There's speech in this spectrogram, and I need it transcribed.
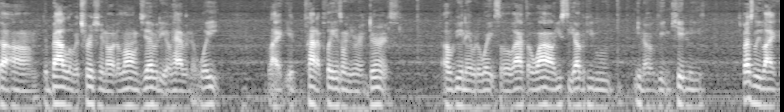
the um the battle of attrition or the longevity of having to wait like it kind of plays on your endurance of being able to wait. So after a while, you see other people, you know, getting kidneys, especially like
